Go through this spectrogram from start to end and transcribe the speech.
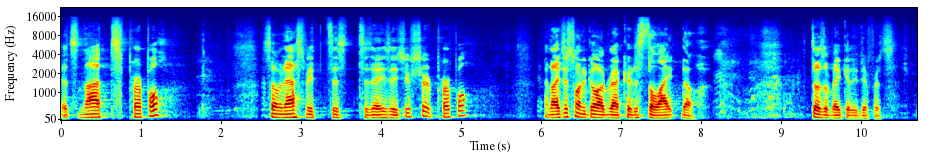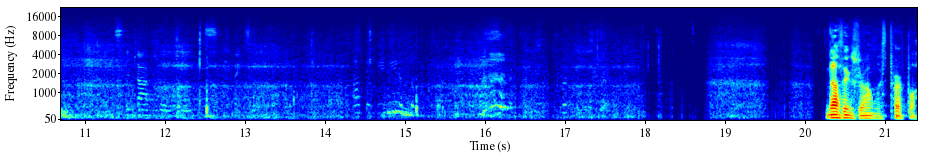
It's not purple. Someone asked me this today, is your shirt purple? And I just want to go on record, it's the light. No. Doesn't make any difference. Nothing's wrong with purple.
